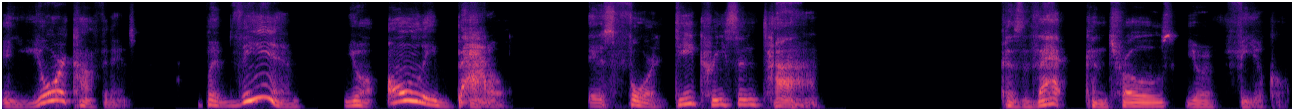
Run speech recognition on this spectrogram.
and your confidence. But then your only battle is for decreasing time because that controls your vehicle.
